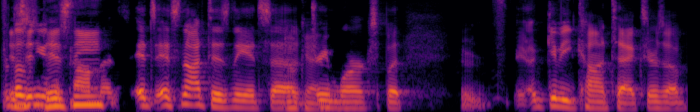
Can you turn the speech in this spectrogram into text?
For is it Disney? It's it's not Disney. It's uh, okay. DreamWorks, but I'll uh, give you context. There's a,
